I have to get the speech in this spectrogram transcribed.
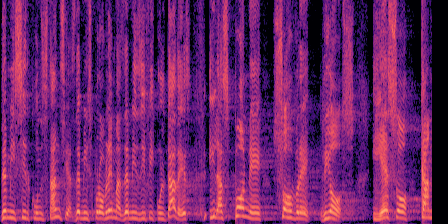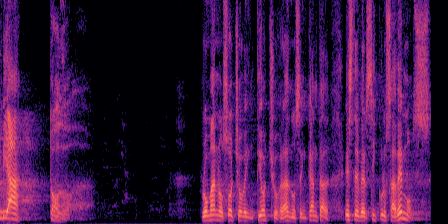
de mis circunstancias, de mis problemas, de mis dificultades y las pone sobre Dios. Y eso cambia todo. Romanos 8:28, ¿verdad? Nos encanta este versículo. Sabemos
